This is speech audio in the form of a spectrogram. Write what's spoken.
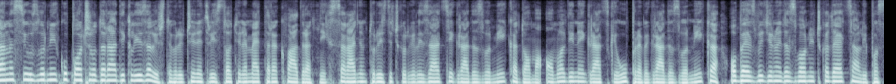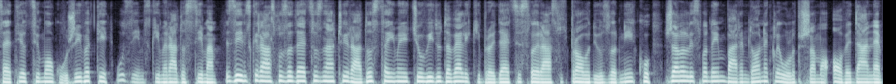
Danas je u Zvorniku počelo da radi klizalište veličine 300 metara kvadratnih Saradnjom turističke organizacije grada Zvornika, Doma omladine i gradske uprave grada Zvornika. Obezbeđeno je da zvornička deca, ali posetioci mogu uživati u zimskim radostima. Zimski raspust za decu znači radosta, imajući u vidu da veliki broj dece svoj raspust provodi u Zvorniku, želeli smo da im barem donekle ulepšamo ove dane.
